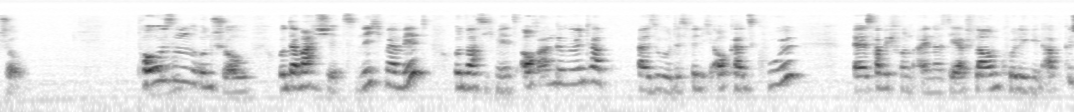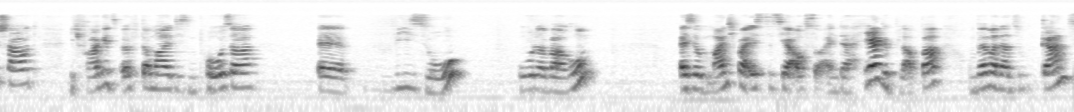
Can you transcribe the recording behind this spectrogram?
Show. Posen und Show. Und da mache ich jetzt nicht mehr mit. Und was ich mir jetzt auch angewöhnt habe, also das finde ich auch ganz cool, äh, das habe ich von einer sehr schlauen Kollegin abgeschaut. Ich frage jetzt öfter mal diesen Poser, äh, wieso oder warum. Also manchmal ist es ja auch so ein Dahergeplapper. Und wenn man dann so ganz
